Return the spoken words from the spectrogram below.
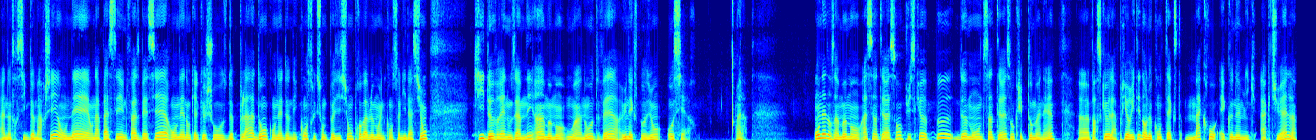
à notre cycle de marché. On est, on a passé une phase baissière, on est dans quelque chose de plat, donc on est dans des constructions de position, probablement une consolidation qui devrait nous amener à un moment ou à un autre vers une explosion haussière. Voilà. On est dans un moment assez intéressant puisque peu de monde s'intéresse aux crypto-monnaies euh, parce que la priorité dans le contexte macroéconomique actuel,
